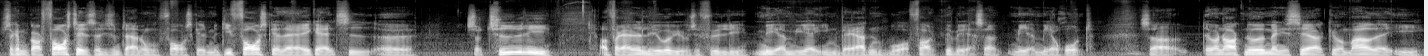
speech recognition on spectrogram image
så kan man godt forestille sig, at ligesom, der er nogle forskelle. Men de forskelle er ikke altid øh, så tydelige. Og for det andet lever vi jo selvfølgelig mere og mere i en verden, hvor folk bevæger sig mere og mere rundt. Så det var nok noget, man især gjorde meget af i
